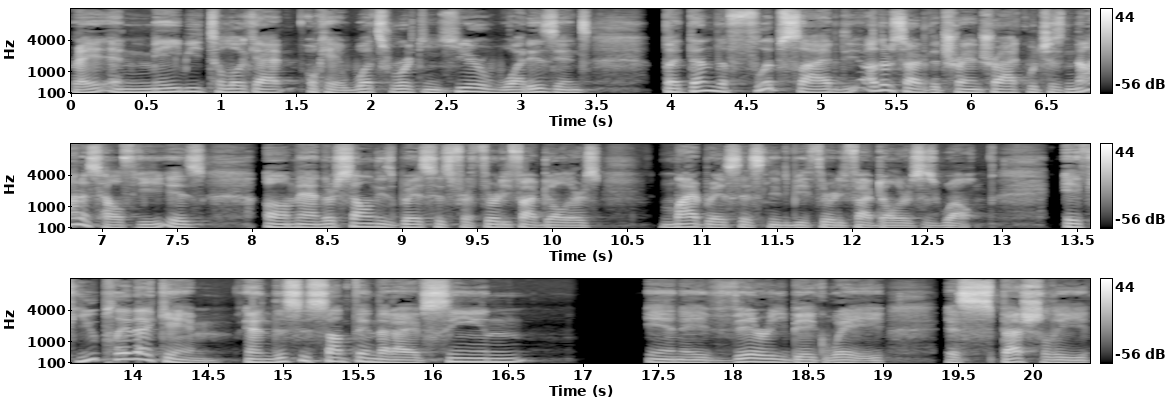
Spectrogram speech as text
right? And maybe to look at, okay, what's working here, what isn't. But then the flip side, the other side of the train track, which is not as healthy, is oh man, they're selling these bracelets for $35. My bracelets need to be $35 as well. If you play that game, and this is something that I have seen in a very big way, especially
